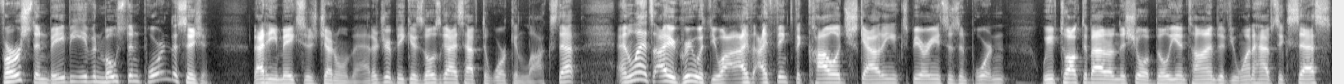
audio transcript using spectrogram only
first and maybe even most important decision that he makes as general manager because those guys have to work in lockstep. And Lance, I agree with you. I, I think the college scouting experience is important. We've talked about it on the show a billion times. If you want to have success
